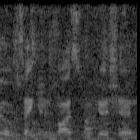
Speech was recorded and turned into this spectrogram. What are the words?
sure, taking advice from a cushion.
